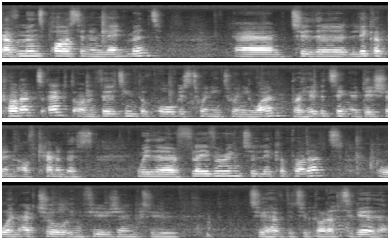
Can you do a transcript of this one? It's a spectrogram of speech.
Government passed an amendment um, to the Liquor Products Act on 13th of August 2021, prohibiting addition of cannabis, whether flavouring to liquor products or an actual infusion to to have the two products Okay. together.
